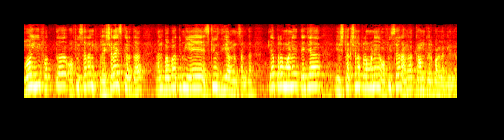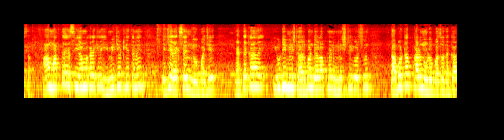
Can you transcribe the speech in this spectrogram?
हो ही फक्त ऑफिसरांक प्रेशरायज करता आनी बाबा तुमी हे एक्सक्यूज दिया म्हणून सांगता. त्या प्रमाणे तेज्या इन्स्ट्रक्शना प्रमाणे ऑफिसर हांगा काम करपाक लागलेले आसा. हांव मागता सी एमा कडेन कितें इमिजिएटली तेणें हेजेर एक्शन घेवपाची. हे ताका U D minister urban development ministry वरसून ताबोटाब काडून उडोवपाचो ताका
